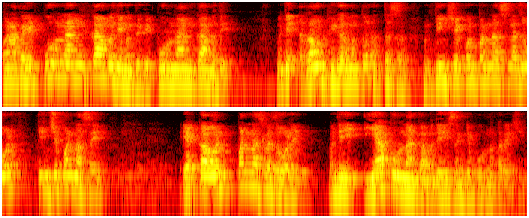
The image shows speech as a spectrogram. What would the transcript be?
पण आता हे पूर्णांकामध्ये म्हणते ते पूर्णांकामध्ये. म्हणजे राऊंड फिगर म्हणतो ना तसं. तीनशे एकोणपन्नास ला जवळ तीनशे पन्नास आहे. एक्कावन्न पन्नास ला जवळ आहे. म्हणजे या पूर्णांकामध्ये ही संख्या पूर्ण करायची.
